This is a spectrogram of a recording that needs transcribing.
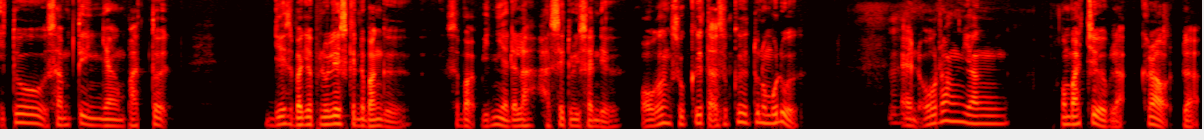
itu something yang patut dia sebagai penulis kena bangga sebab ini adalah hasil tulisan dia. Orang suka tak suka tu nombor dua. Mhm. And orang yang pembaca pula, crowd pula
